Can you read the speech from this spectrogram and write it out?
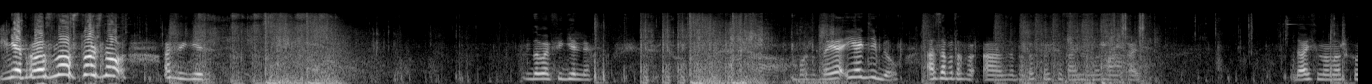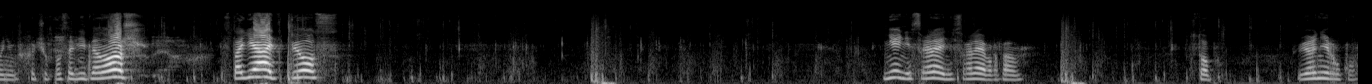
Нет, разнос точно... Офигеть. Давай, офигели. Боже, да я, я дебил. А за ботов... А, за ботов все так не можно играть. Давайте на нож кого-нибудь хочу посадить на нож. Стоять, пес. Не, не стреляй, не стреляй, братан. Стоп. Верни руку.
